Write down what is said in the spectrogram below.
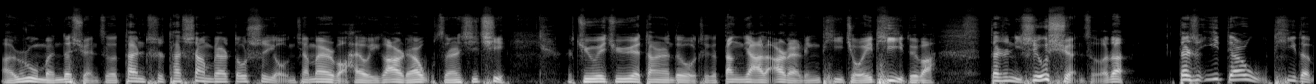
呃入门的选择，但是它上边都是有，你像迈锐宝还有一个二点五自然吸气，君威、君越当然都有这个当家的二点零 T 九 AT，对吧？但是你是有选择的。但是 1.5T 的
